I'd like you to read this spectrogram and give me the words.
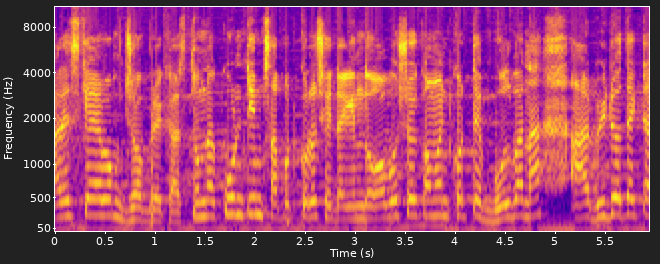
আর এবং জব ব্রেকার্স তোমরা কোন টিম সাপোর্ট করো সেটা কিন্তু অবশ্যই কমেন্ট করতে ভুলবা না। আর ভিডিওতে একটা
